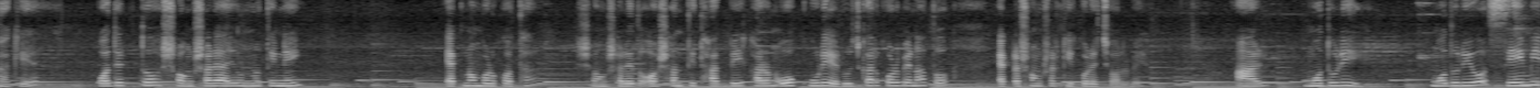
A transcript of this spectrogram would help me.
থাকে, ওদের তো সংসারে আয় উন্নতি নেই। এক নম্বর কথা, সংসারে তো অশান্তি থাকবেই, কারণ ও কুড়ে, রোজগার করবে না তো একটা সংসার কি করে চলবে? আর মধুরি, মধুরিও সেমই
